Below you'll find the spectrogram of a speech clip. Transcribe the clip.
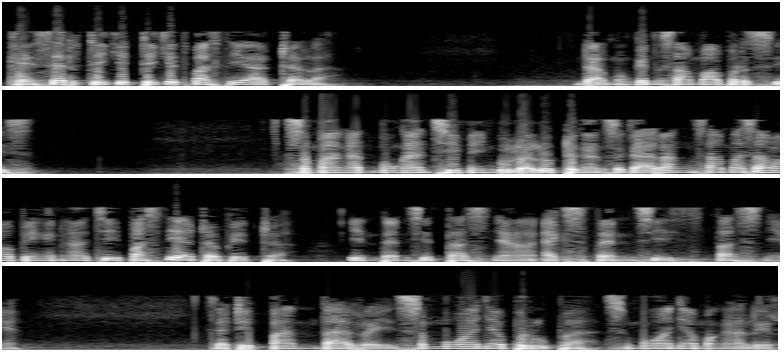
Geser dikit-dikit pasti ada lah. Ndak mungkin sama persis. Semangatmu ngaji minggu lalu dengan sekarang sama-sama pengen ngaji pasti ada beda intensitasnya, ekstensitasnya. Jadi pantare, semuanya berubah, semuanya mengalir.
